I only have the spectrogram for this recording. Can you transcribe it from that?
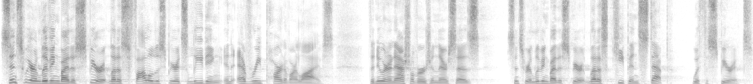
Since we are living by the Spirit, let us follow the Spirit's leading in every part of our lives. The New International Version there says, Since we are living by the Spirit, let us keep in step with the Spirit.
